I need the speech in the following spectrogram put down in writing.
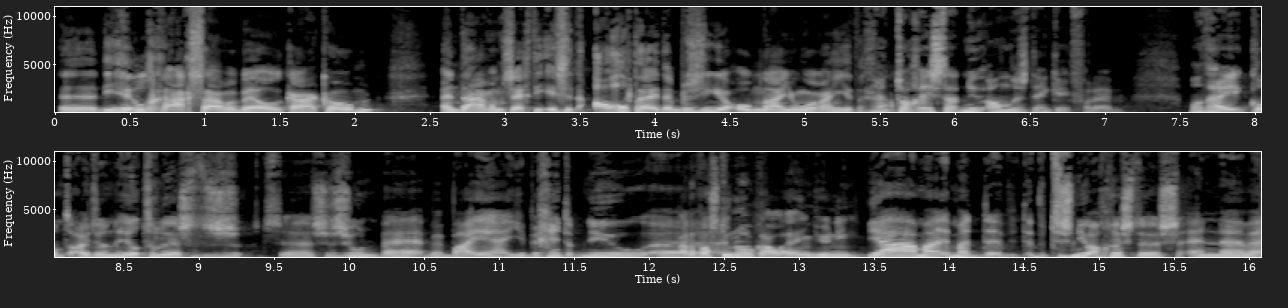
eh, die heel graag samen bij elkaar komen. En daarom zegt hij, is het altijd een plezier om naar Jong Oranje te gaan. Toch is dat nu anders, denk ik, voor hem. Want hij komt uit een heel teleurstellend eh, seizoen bij, bij Bayern. Je begint opnieuw. eh, maar dat was toen ook al, hè, in juni. Ja, maar, maar het is nu augustus. En eh,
